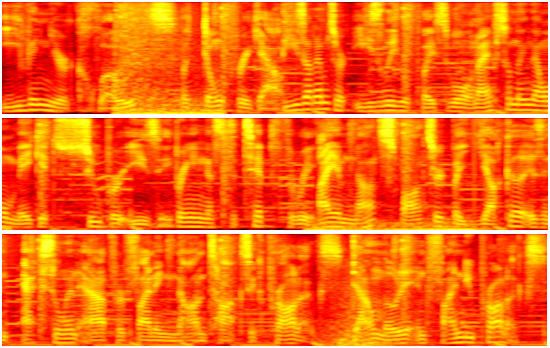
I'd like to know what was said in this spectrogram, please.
even your clothes. But don't freak out. These items are easily replaceable and I have something that will make it super easy. Bringing us to tip 3. I am not sponsored but Yuka is an excellent app for finding non-toxic products. Download it and find new products.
